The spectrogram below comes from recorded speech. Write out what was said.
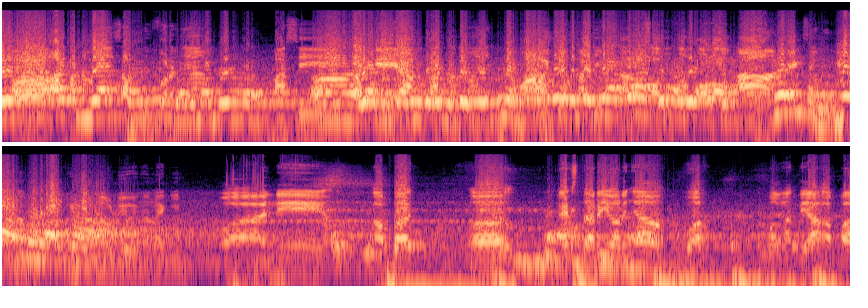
eh, apa namanya subwoofernya masih pakai yang apa namanya pajak aja kita. Subwoofer kolong. Ah, next kita bikin audionya lagi. Wah, ini apa eh, eksteriornya wah banget ya apa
